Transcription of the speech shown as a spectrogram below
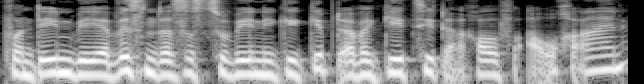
von denen wir ja wissen, dass es zu wenige gibt, aber geht sie darauf auch ein?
